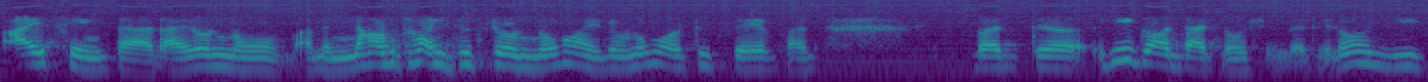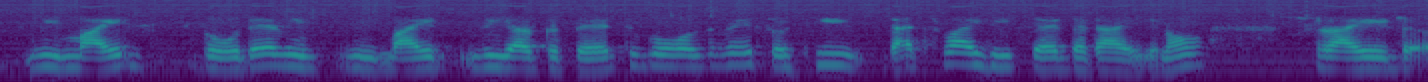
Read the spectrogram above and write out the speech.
I think that. I don't know. I mean, now I just don't know. I don't know what to say, but, but uh, he got that notion that, you know, we, we might go there. We, we might, we are prepared to go all the way. So he, that's why he said that I, you know, tried. Uh,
